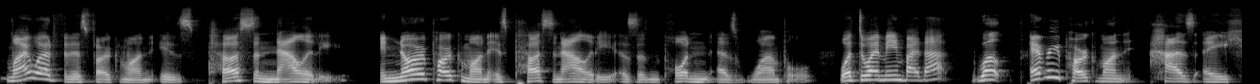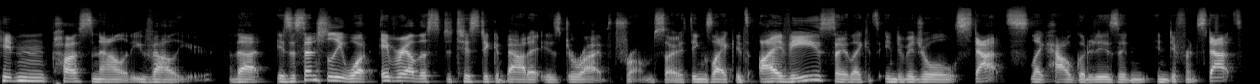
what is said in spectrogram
My word for this Pokemon is personality. In no Pokemon is personality as important as Wurmple. What do I mean by that? Well, every Pokemon has a hidden personality value that is essentially what every other statistic about it is derived from. So things like its IVs, so like its individual stats, like how good it is in, in different stats,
